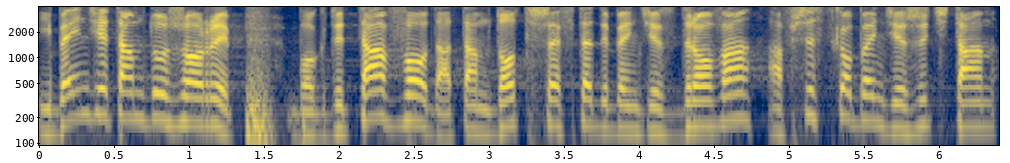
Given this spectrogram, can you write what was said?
I będzie tam dużo ryb, bo gdy ta woda tam dotrze, wtedy będzie zdrowa, a wszystko będzie żyć tam,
